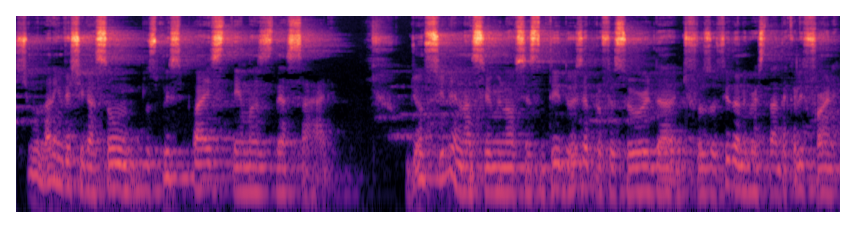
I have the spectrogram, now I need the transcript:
estimular a investigação dos principais temas dessa área. John Seeley nasceu em 1962 e é professor de filosofia da Universidade da Califórnia.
